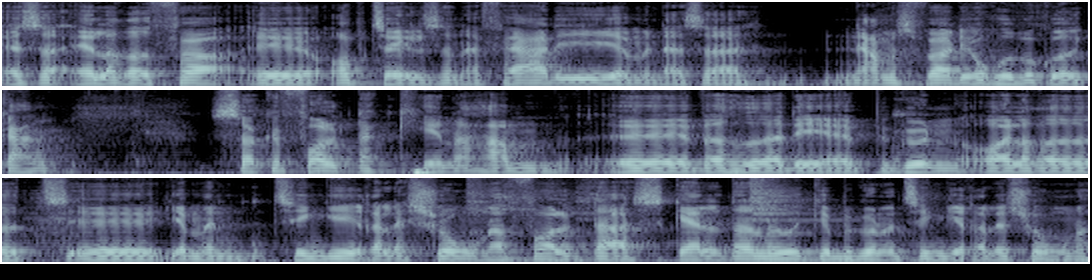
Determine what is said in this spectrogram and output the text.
altså allerede før øh, optagelserne er færdige, jamen altså nærmest før de overhovedet var gået i gang, så kan folk, der kender ham, øh, hvad hedder det, begynde at allerede øh, jamen, tænke i relationer. Folk, der skal derned, kan begynde at tænke i relationer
